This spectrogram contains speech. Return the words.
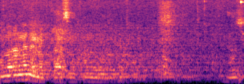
Onlara ne demek lazım efendim? Nasıl?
